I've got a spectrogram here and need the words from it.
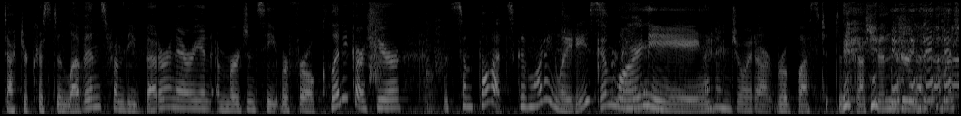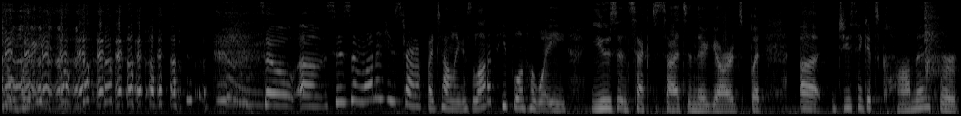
Dr. Kristen Levins from the Veterinarian Emergency Referral Clinic are here with some thoughts. Good morning, ladies. Good morning. I've enjoyed our robust discussion during the commercial break. So, um, Susan, why don't you start off by telling us, a lot of people in Hawaii use insecticides in their yards, but uh, do you think it's common for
